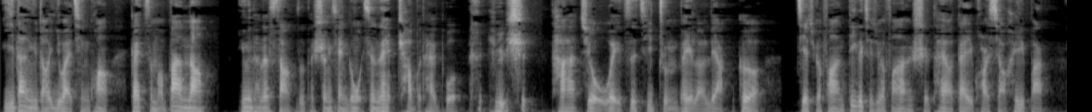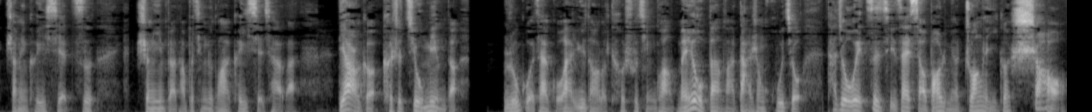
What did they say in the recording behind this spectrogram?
一旦遇到意外情况该怎么办呢？因为她的嗓子的声线跟我现在也差不太多，于是她就为自己准备了两个解决方案。第一个解决方案是她要带一块小黑板，上面可以写字，声音表达不清楚的话可以写下来。第二个可是救命的。如果在国外遇到了特殊情况，没有办法大声呼救，他就为自己在小包里面装了一个哨，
